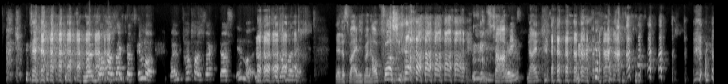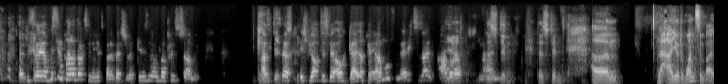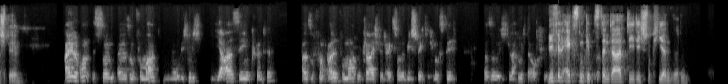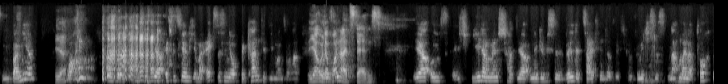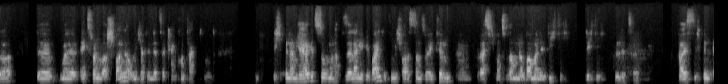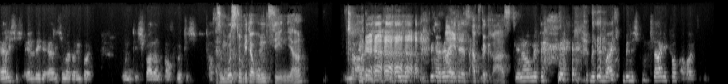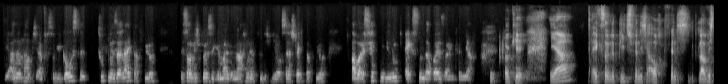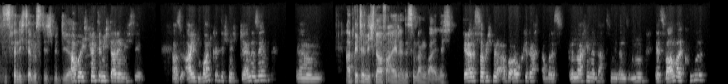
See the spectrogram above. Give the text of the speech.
mein Papa sagt das immer. Mein Papa sagt das immer. ja, das war eigentlich mein Hauptvorschlag. Prince Charming? Nein. das wäre ja ein bisschen paradox, wenn ich jetzt bei der Bachelorette gewesen wäre und bei Prince Charming. Also wär, ich glaube, das wäre auch ein geiler PR-Move, um ehrlich zu sein. Aber ja, nein. Das stimmt. Das stimmt. Ähm, Are You the One zum Beispiel? Are One ist so ein, äh, so ein Format, wo ich mich ja sehen könnte. Also von allen Formaten, klar, ich finde Ex on the Beach richtig lustig. Also ich lache mich da auch. Wie viele Exen gibt es denn da, die dich schockieren würden? Bei mir? Ja. Wow. Also, es, ist ja, es ist ja nicht immer Ex, das sind ja auch Bekannte, die man so hat. Ja, oder One-Night-Stands. Ja, und ich, jeder Mensch hat ja eine gewisse wilde Zeit hinter sich. Und für mich ist es nach meiner Tochter äh, meine Ex-Freundin war schwanger und ich hatte in der Zeit keinen Kontakt. Und ich bin dann hierher gezogen und habe sehr lange geweint. Und für mich war das dann so, hey Tim, äh, reiß dich mal zusammen. Und dann war meine richtig, richtig wilde Zeit. Heißt, ich bin ehrlich, ich rede ehrlich immer darüber. Und ich war dann auch wirklich fast. Also musst du wieder umziehen, ja? Nein, also ich bin ja, ich bin ja Beides abgegrast. Genau, mit, mit den meisten bin ich gut klargekommen, aber die anderen habe ich einfach so geghostet. Tut mir sehr leid dafür. Ist auch nicht böse gemeint. Im Nachhinein fühle ich mich auch sehr schlecht dafür. Aber es hätten genug Exen dabei sein können, ja. Okay. Ja, Ex on the Beach finde ich auch, finde ich, glaube ich, das finde ich sehr lustig mit dir. Aber ich könnte mich darin nicht sehen. Also Isle One könnte ich nicht gerne sehen. Ähm, aber bitte nicht Love Island, das ist so langweilig. Ja, das habe ich mir aber auch gedacht. Aber das, im Nachhinein dachte ich mir dann so, hm, jetzt war mal cool,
